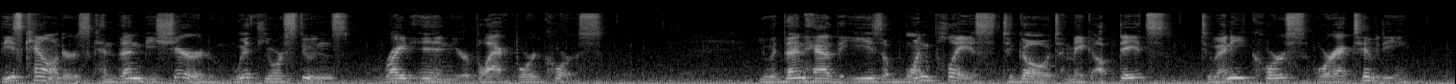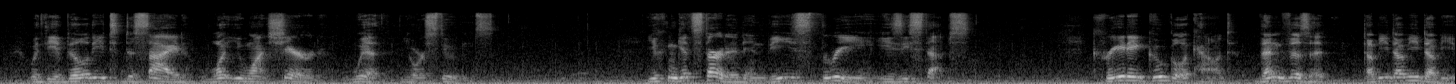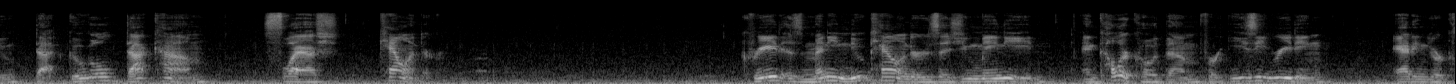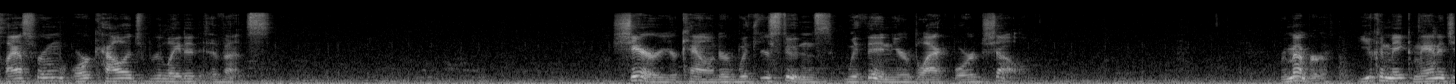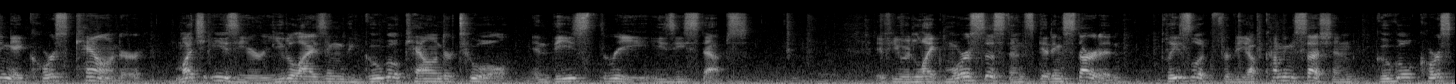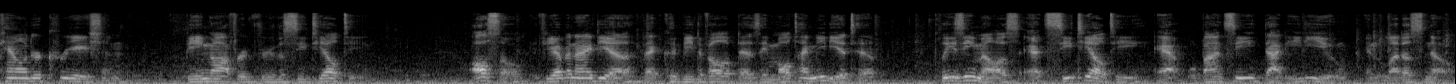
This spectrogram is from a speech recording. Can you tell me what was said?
These calendars can then be shared with your students right in your Blackboard course. You would then have the ease of one place to go to make updates, to any course or activity with the ability to decide what you want shared with your students. You can get started in these three easy steps. Create a Google account, then visit www.google.com slash calendar. Create as many new calendars as you may need and color code them for easy reading, adding your classroom or college related events. Share your calendar with your students within your Blackboard shell. Remember, you can make managing a course calendar much easier utilizing the Google Calendar tool in these three easy steps. If you would like more assistance getting started, please look for the upcoming session, Google Course Calendar Creation, being offered through the CTLT. Also, if you have an idea that could be developed as a multimedia tip, please email us at ctlt at and let us know.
